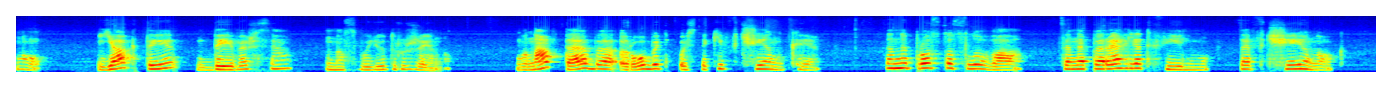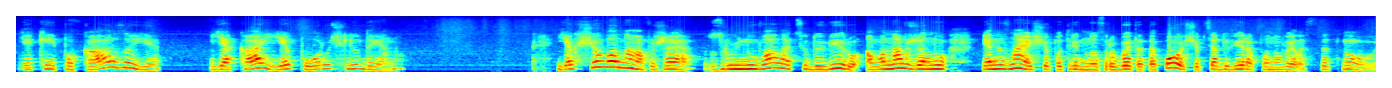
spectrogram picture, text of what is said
Ну, як ти дивишся на свою дружину? Вона в тебе робить ось такі вчинки. Це не просто слова, це не перегляд фільму, це вчинок, який показує, яка є поруч людина. Якщо вона вже зруйнувала цю довіру, а вона вже, ну, я не знаю, що потрібно зробити такого, щоб ця довіра поновилася. Це ну,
